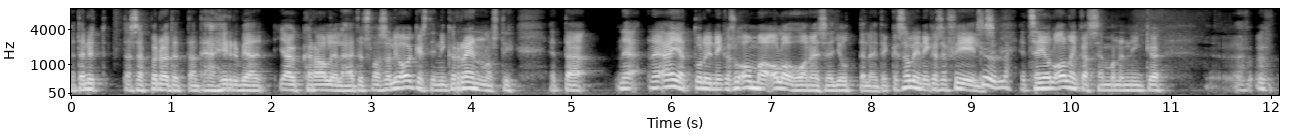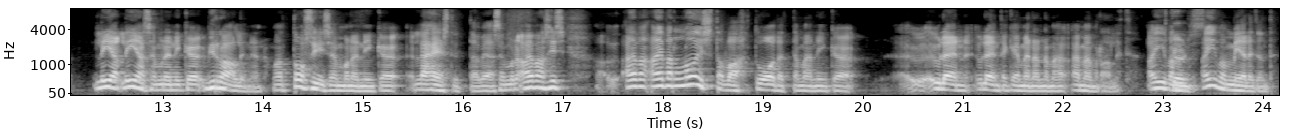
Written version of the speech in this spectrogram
että nyt tässä pönötetään tehdä hirveän jäykkä rallilähetys, vaan se oli oikeasti niin rennosti, että ne, ne äijät tuli niin sun omaan olohuoneeseen juttelemaan, se oli niin se fiilis, Kyllä. että se ei ollut ollenkaan semmoinen niin liian, liian semmoinen niin virallinen, vaan tosi semmoinen niin lähestyttävä ja semmoinen aivan siis aivan, aivan loistava tuote tämä niin Ylen, Ylen tekemänä nämä MM-rallit. Aivan, Kyllä. aivan mieletöntä.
